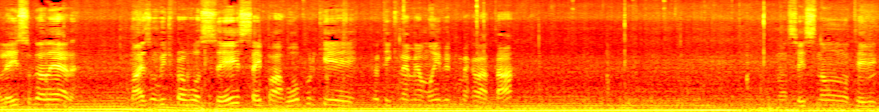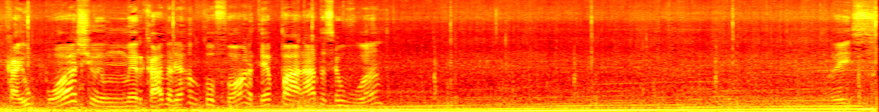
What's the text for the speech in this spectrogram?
Olha isso, galera. Mais um vídeo pra vocês. Sair pra rua porque eu tenho que ir na minha mãe ver como é que ela tá. Não sei se não teve. Caiu o poste, um mercado ali arrancou fora, até parada saiu voando. Isso.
